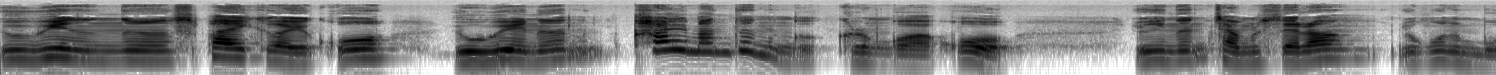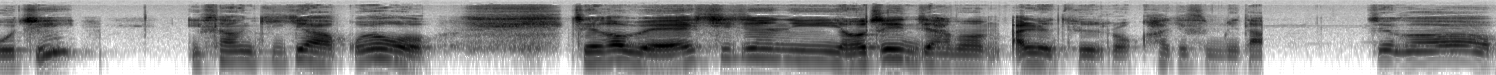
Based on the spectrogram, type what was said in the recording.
요 위에는 스파이크가 있고 요 위에는 칼 만드는 거 그런 거 같고 여기는 자물쇠랑 요거는 뭐지? 이상 기계 같고요. 제가 왜 시즌이 여자인지 한번 알려드리도록 하겠습니다. 제가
